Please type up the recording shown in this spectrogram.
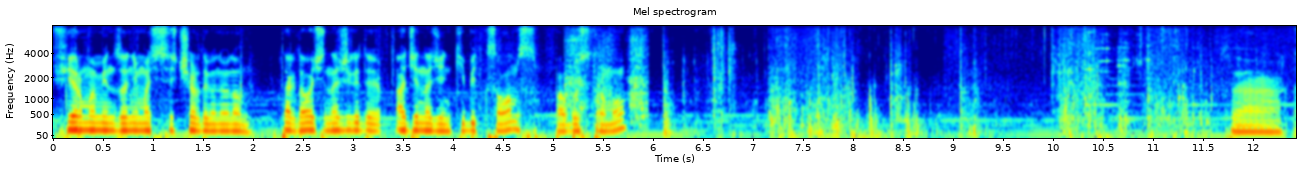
фермамен заниматься шығар деген ойладым так давайте мына жерге де один один кибитка саламыз по быстрому так.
